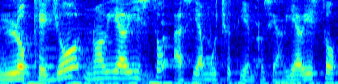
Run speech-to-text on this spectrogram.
lo que yo no había visto hacía mucho tiempo. O había visto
